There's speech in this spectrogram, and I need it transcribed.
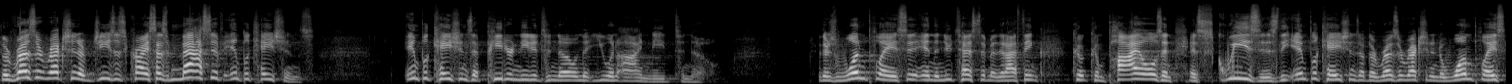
The resurrection of Jesus Christ has massive implications. Implications that Peter needed to know and that you and I need to know. There's one place in the New Testament that I think compiles and, and, squeezes the implications of the resurrection into one place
